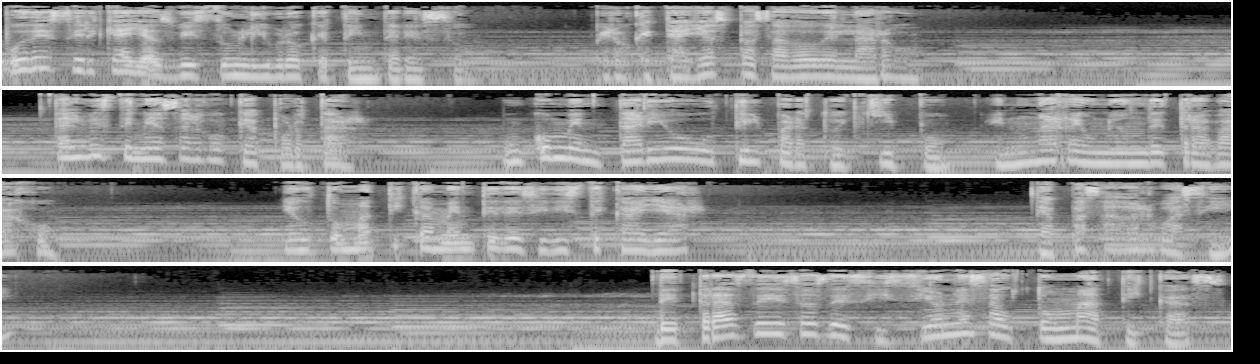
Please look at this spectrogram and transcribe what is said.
Puede ser que hayas visto un libro que te interesó, pero que te hayas pasado de largo. Tal vez tenías algo que aportar, un comentario útil para tu equipo en una reunión de trabajo y automáticamente decidiste callar. ¿Te ha pasado algo así? Detrás de esas decisiones automáticas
